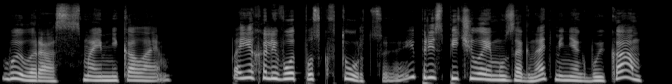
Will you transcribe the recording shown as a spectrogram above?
Был раз с моим Николаем. Поехали в отпуск в Турцию, и приспичило ему загнать меня к буйкам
